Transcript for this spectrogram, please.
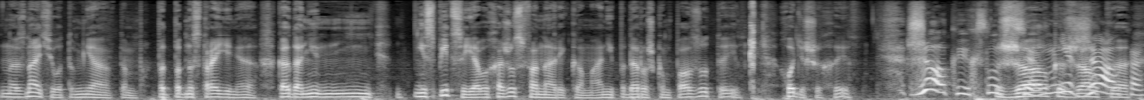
знаете, вот у меня там под, под настроение, когда не, не, не спится, я выхожу с фонариком, они по дорожкам ползут, и ходишь их, и Жалко их, слушайте, жалко, мне жалко. жалко.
